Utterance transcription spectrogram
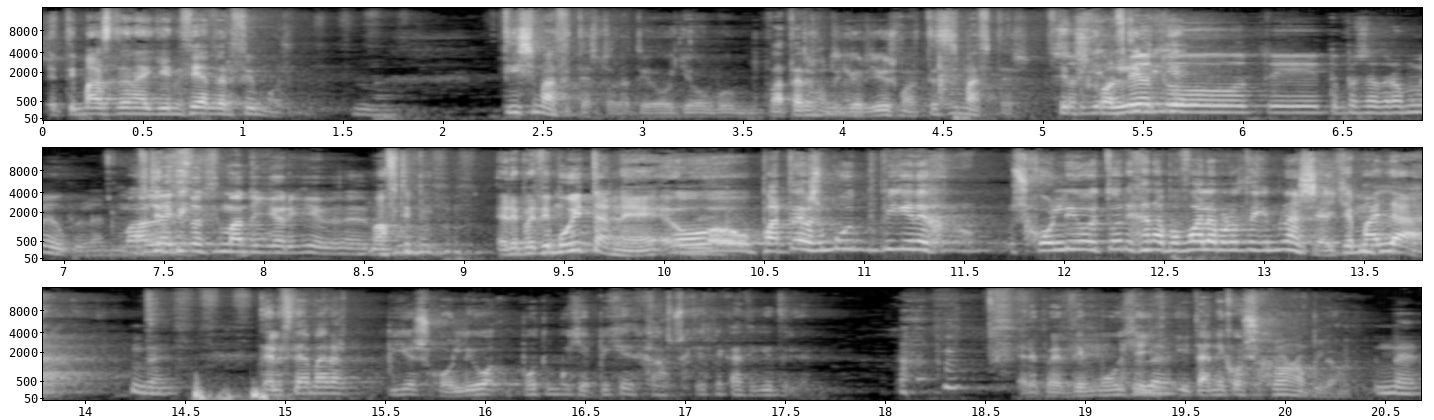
Ετοιμάζεται να γεννηθεί η αδερφή μου. Τι συμμαθητές τώρα, τι, ο, ο, ο πατέρας μου του Γεωργίου συμμαθητές, τι συμμαθητές. Στο σχολείο του, του, του πεζοδρομίου που λένε. Μα λέει το θυμάται του Γεωργίου. ε. Με αυτή, ρε παιδί μου ήτανε. Ο, ο πατέρας μου πήγαινε σχολείο, τον είχαν αποβάλει από τα γυμνάσια. Είχε μαλλιά. Ναι. Τελευταία μέρα πήγε σχολείο, από ό,τι μου είχε πει, είχε χάσει και καθηγήτρια. ρε παιδί μου είχε, ήταν 20 χρόνων πλέον. Ναι.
